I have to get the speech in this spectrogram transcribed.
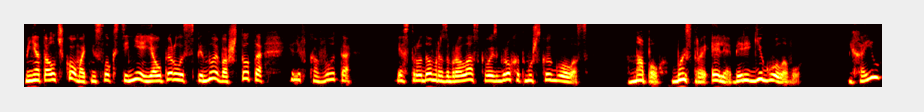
меня толчком отнесло к стене, я уперлась спиной во что-то или в кого-то. Я с трудом разобрала сквозь грохот мужской голос. «На пол! Быстро, Эля, береги голову!» «Михаил?»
